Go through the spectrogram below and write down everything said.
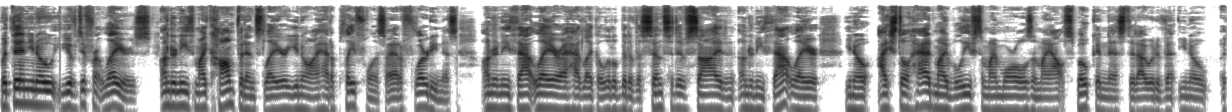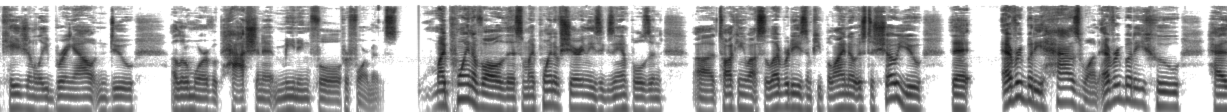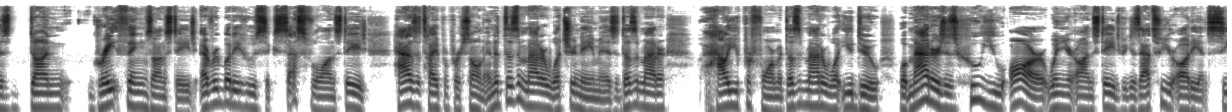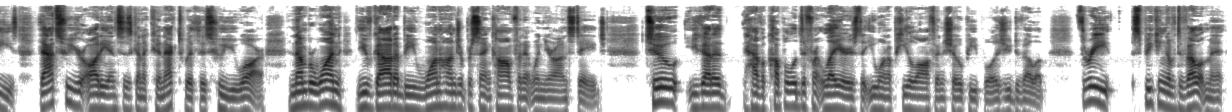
But then, you know, you have different layers. Underneath my confidence layer, you know, I had a playfulness, I had a flirtiness. Underneath that layer, I had like a little bit of a sensitive side. And underneath that layer, you know, I still had my beliefs and my morals and my outspokenness that I would, you know, occasionally bring out and do a little more of a passionate, meaningful performance my point of all of this and my point of sharing these examples and uh, talking about celebrities and people I know is to show you that everybody has one. Everybody who has done great things on stage, everybody who's successful on stage has a type of persona. And it doesn't matter what your name is, it doesn't matter how you perform, it doesn't matter what you do. What matters is who you are when you're on stage because that's who your audience sees. That's who your audience is going to connect with is who you are. Number one, you've got to be 100% confident when you're on stage. Two, you got to have a couple of different layers that you want to peel off and show people as you develop. Three, speaking of development,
